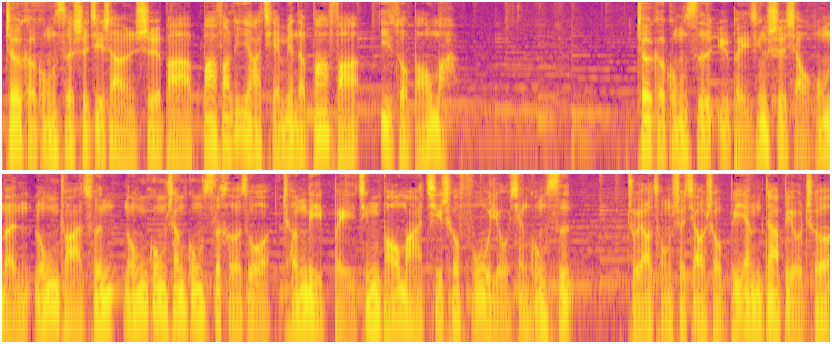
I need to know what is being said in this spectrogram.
这个公司实际上是把巴伐利亚前面的巴伐译作宝马。这个公司与北京市小红门龙爪村农工商公司合作，成立北京宝马汽车服务有限公司。主要从事销售 BMW 车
